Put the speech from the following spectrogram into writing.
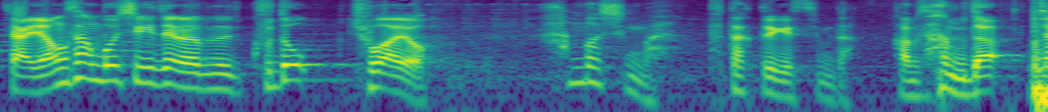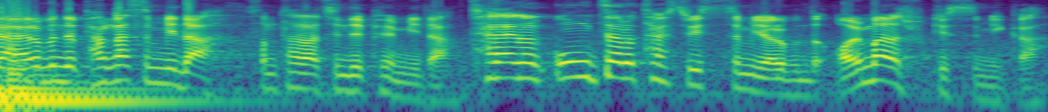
자, 영상 보시기 전에 여러분들 구독, 좋아요 한 번씩만 부탁드리겠습니다. 감사합니다. 자, 여러분들 반갑습니다. 섬타사 진 대표입니다. 차량을 공짜로 탈 수 있으면 여러분들 얼마나 좋겠습니까?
